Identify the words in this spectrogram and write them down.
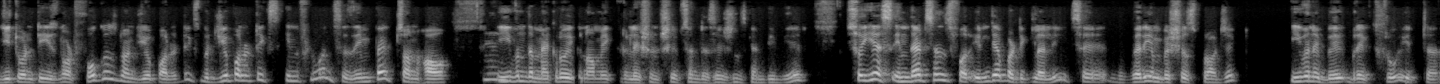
G20 is not focused on geopolitics, but geopolitics influences, impacts on how mm. even the macroeconomic relationships and decisions can be made. So, yes, in that sense, for India particularly, it's a very ambitious project. Even a big breakthrough, it uh,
